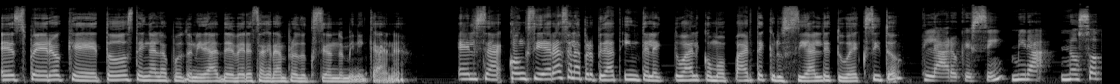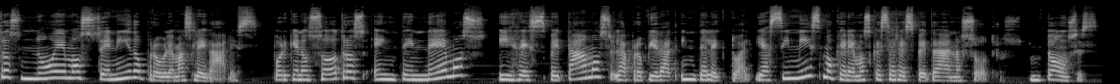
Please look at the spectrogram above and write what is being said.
Espero que todos tengan la oportunidad de ver esa gran producción dominicana. Elsa, ¿consideras a la propiedad intelectual como parte crucial de tu éxito? Claro que sí. Mira, nosotros no hemos tenido problemas legales. Porque nosotros entendemos y respetamos la propiedad intelectual y asimismo queremos que se respete a nosotros. Entonces,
